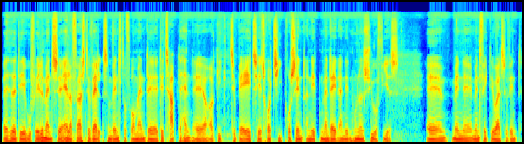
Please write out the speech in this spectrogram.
hvad hedder det, Uffe Ellemanns øh, allerførste valg som venstreformand, det, det tabte han øh, og gik tilbage til, jeg tror, 10 procent og 19 mandater i 1987. Øh, men, øh, men fik det jo altså vendt.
